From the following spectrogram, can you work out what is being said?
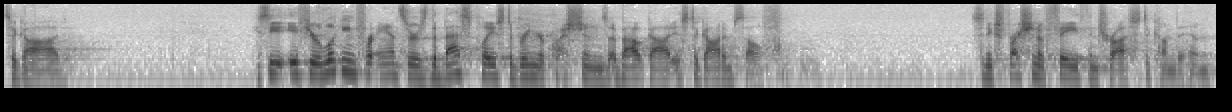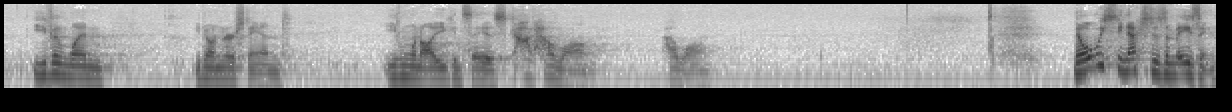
to God. You see, if you're looking for answers, the best place to bring your questions about God is to God Himself. It's an expression of faith and trust to come to Him, even when you don't understand, even when all you can say is, God, how long? How long? Now, what we see next is amazing.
